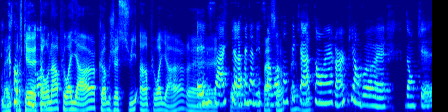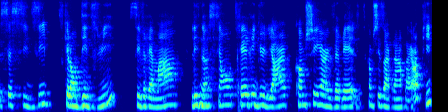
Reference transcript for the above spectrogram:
Ben, c'est parce que ton employeur, comme je suis employeur. Euh, exact. puis à la fin d'année, tu vas avoir ton T4, ben ton R1, puis on va. donc, ceci dit, ce que l'on déduit, c'est vraiment les notions très régulières, comme chez un vrai, comme chez un vrai employeur. Puis,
